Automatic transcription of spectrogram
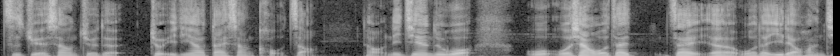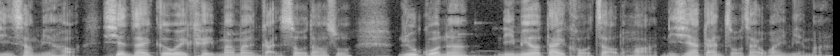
直觉上觉得就一定要戴上口罩？好，你今天如果我我像我在在呃我的医疗环境上面哈，现在各位可以慢慢感受到说，如果呢你没有戴口罩的话，你现在敢走在外面吗？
